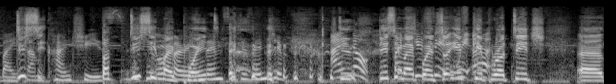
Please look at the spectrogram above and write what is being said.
by some see- countries. but do you see my point? citizenship. I know. do you see my point? so if we Kip uh,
